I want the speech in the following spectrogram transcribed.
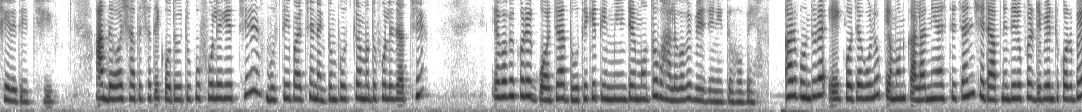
ছেড়ে দিচ্ছি। আর দেওয়ার সাথে সাথে কতটুকু ফুলে গেছে বুঝতেই পারছেন, একদম ফুচকার মতো ফুলে যাচ্ছে। এভাবে করে গজা দু থেকে তিন মিনিটের মতো ভালোভাবে বেজে নিতে হবে। আর বন্ধুরা, এই গজাগুলো কেমন কালার নিয়ে আসতে চান সেটা আপনাদের উপর ডিপেন্ড করবে।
